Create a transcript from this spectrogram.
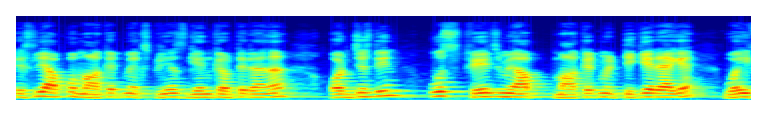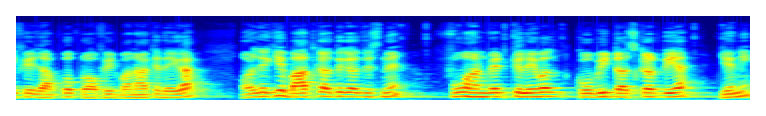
इसलिए आपको मार्केट में एक्सपीरियंस गेन करते रहना और जिस दिन उस फ़ेज़ में आप मार्केट में टिके रह गए, वही फ़ेज़ आपको प्रॉफिट बना के देगा। और देखिए, बात करते करते इसने 400 के लेवल को भी टच कर दिया। यानी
